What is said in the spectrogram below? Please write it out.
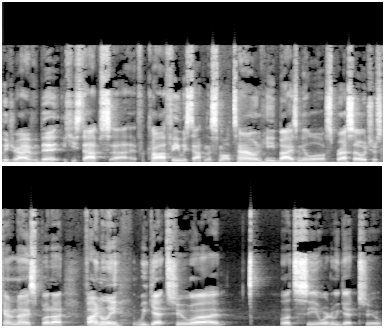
we drive a bit. He stops uh, for coffee. We stop in a small town. He buys me a little espresso, which was kind of nice. But uh, finally, we get to uh, let's see, where do we get to?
